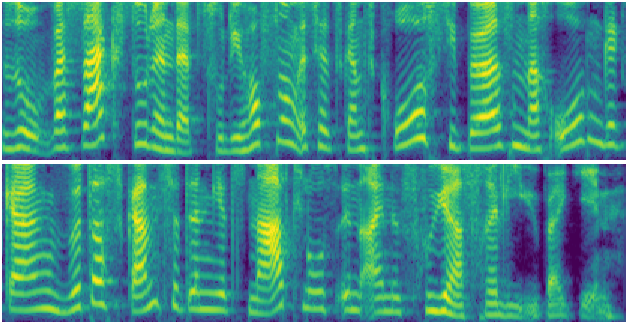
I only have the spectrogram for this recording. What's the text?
So, was sagst du denn dazu? Die Hoffnung ist jetzt ganz groß, die Börsen nach oben gegangen. Wird das Ganze denn jetzt nahtlos in eine Frühjahrsrallye übergehen?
